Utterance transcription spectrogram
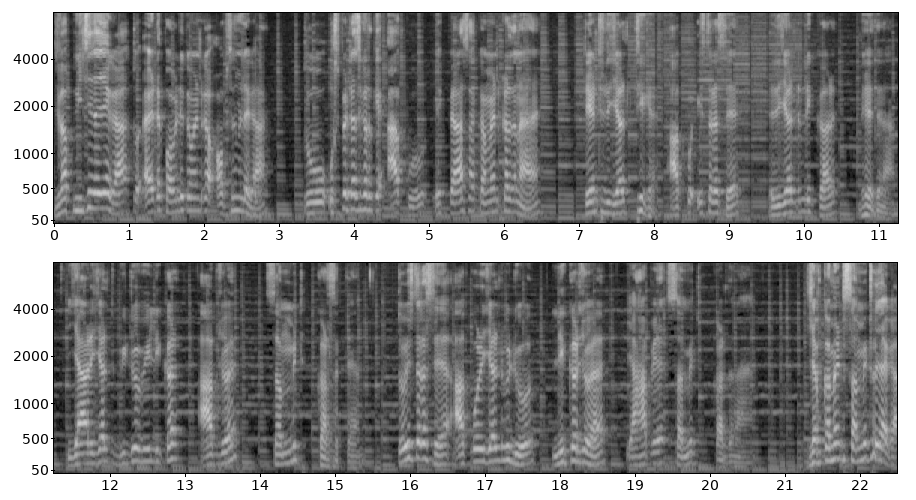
जब आप नीचे जाइएगा तो एड ए पब्लिक कमेंट का ऑप्शन मिलेगा तो उस पर टच करके आपको एक प्यारा सा कमेंट कर देना है टेंथ रिज़ल्ट ठीक है। आपको इस तरह से रिज़ल्ट लिख कर भेज देना। या रिज़ल्ट वीडियो भी लिख कर आप जो है सबमिट कर सकते हैं। तो इस तरह से आपको रिज़ल्ट वीडियो लिख कर जो है यहाँ पे सबमिट कर देना है। जब कमेंट सबमिट हो जाएगा,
